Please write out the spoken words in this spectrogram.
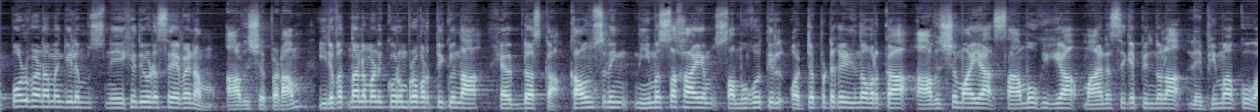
എപ്പോൾ വേണമെങ്കിലും സ്നേഹിതയുടെ സേവനം ആവശ്യപ്പെടാം. ഇരുപത്തിനാല് മണിക്കൂറും പ്രവർത്തിക്കുന്ന ഹെൽപ്പ് ഡെസ്ക് കൗൺസിലിംഗ് നിയമസഹായം സമൂഹത്തിൽ ഒറ്റപ്പെട്ട് കഴിയുന്നവർക്ക് ആവശ്യമായ സാമൂഹിക മാനസിക പിന്തുണ ലഭ്യമാക്കുക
